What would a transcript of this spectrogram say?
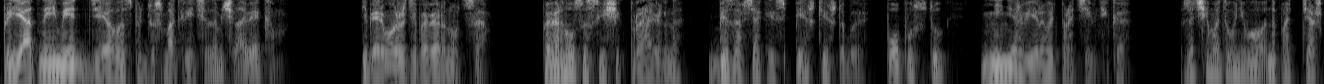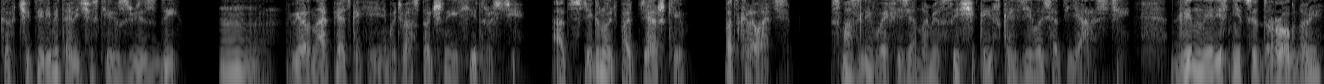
Приятно иметь дело с предусмотрительным человеком. Теперь можете повернуться. Повернулся сыщик правильно, безо всякой спешки, чтобы попусту не нервировать противника. Зачем это у него на подтяжках четыре металлических звезды? М верно, опять какие-нибудь восточные хитрости. Отстегнуть подтяжки под кровать. Смазливая физиономия сыщика исказилась от ярости. Длинные ресницы дрогнули.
